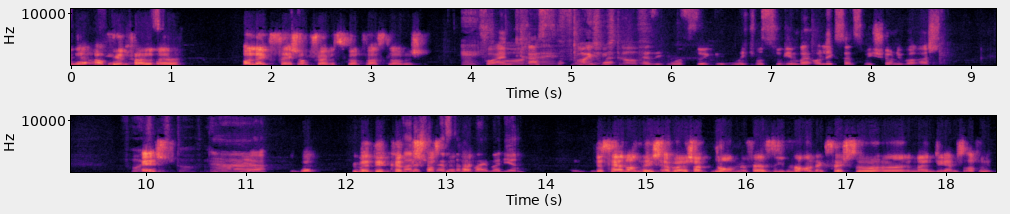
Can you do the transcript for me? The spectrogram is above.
Ja, auf jeden Fall, äh, Olexech und Travis Scott war es, glaube ich. Echt, Vor allem boah, krass. Freue ich mich drauf. Also ich muss, zuge ich muss zugeben, bei Olex hat es mich schon überrascht. Freu Echt? Ja, Ja. Über, über den könnte ich schon fast öfter mehr dabei bei dir? Bisher noch nicht, aber ich habe noch ungefähr siebenmal Olexech so äh, in meinen DMs offen.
